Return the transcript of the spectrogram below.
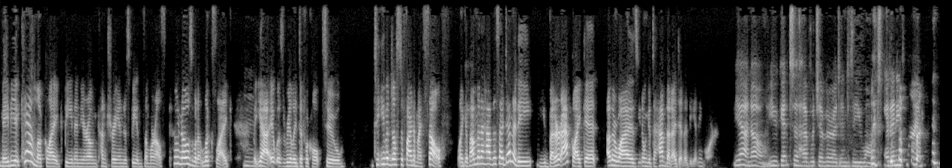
maybe it can look like being in your own country and just being somewhere else. Who knows what it looks like? Mm-hmm. But yeah, it was really difficult to to even justify to myself like if I'm going to have this identity, you better act like it, otherwise you don't get to have that identity anymore. Yeah, no, you get to have whichever identity you want at any time.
